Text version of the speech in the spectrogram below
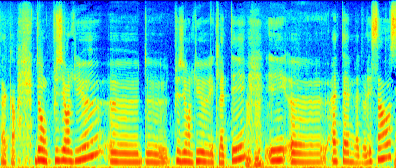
d'accord donc plusieurs lieux de plusieurs lieux éclatés mhm. et un thème l'adolescence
